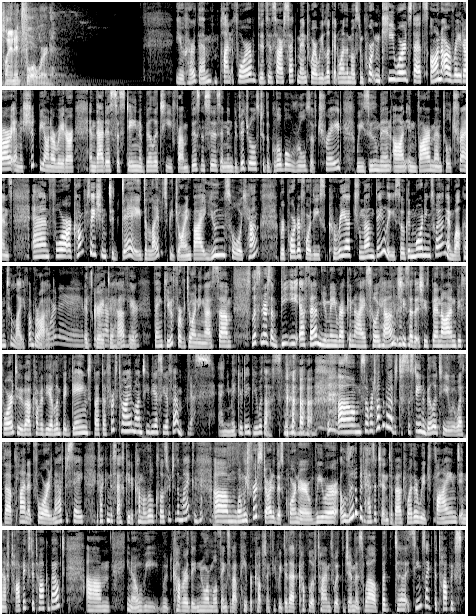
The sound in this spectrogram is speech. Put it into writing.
Planet Forward. You heard them. Planet Forward. This is our segment where we look at one of the most important keywords that's on our radar and it should be on our radar, and that is sustainability from businesses and individuals to the global rules of trade. We zoom in on environmental trends. And for our conversation today, delighted to be joined by Yoon So-young, reporter for the Korea JoongAng Daily. So good morning, So-hyang, and welcome to Life Abroad. Good morning. It's Thank great to have you. Thank you for joining us. Um, listeners of BEFM, you may recognize Ho Hyang. She said that she's been on before to uh, cover the Olympic Games, but uh, first time on TBS EFM. Yes. And you make your debut with us. um, so we're talking about sustainability with uh, Planet Forward, and I have to say, if I can just ask you to come a little closer to the mic. Um, when we first started this corner, we were a little bit hesitant about whether we'd find enough topics to talk about. Um, you know, we would cover the normal things about paper cups. I think we did that a couple of times with Jim as well. But uh, it seems like the topics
